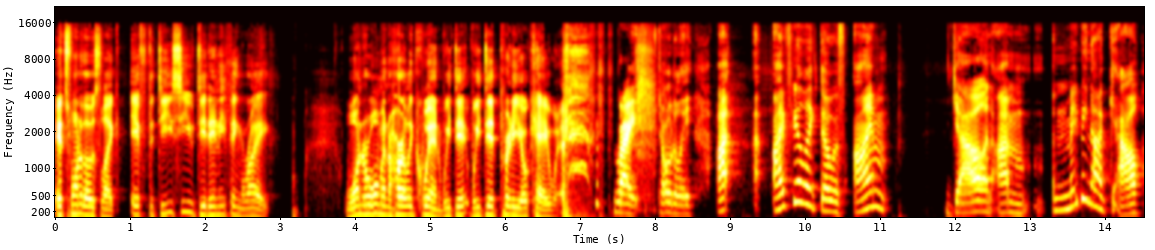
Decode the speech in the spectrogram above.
It's one of those like if the DCU did anything right, Wonder Woman, Harley Quinn, we did we did pretty okay with. Right, totally. I I feel like though if I'm Gal and I'm maybe not Gal,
